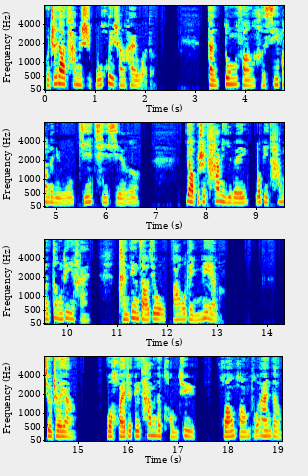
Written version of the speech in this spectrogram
我知道她们是不会伤害我的。但东方和西方的女巫极其邪恶，要不是他们以为我比他们更厉害，肯定早就把我给灭了。就这样，我怀着对他们的恐惧，惶惶不安的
